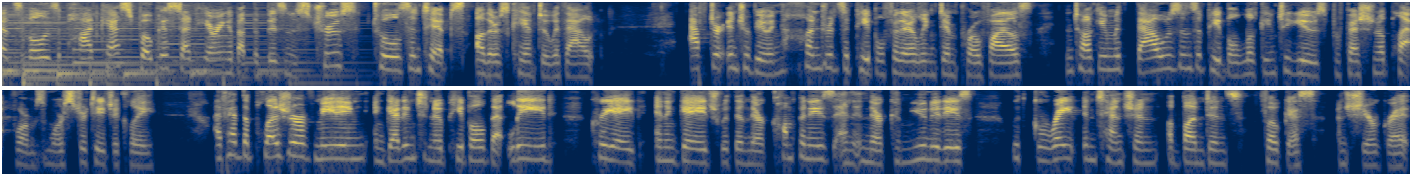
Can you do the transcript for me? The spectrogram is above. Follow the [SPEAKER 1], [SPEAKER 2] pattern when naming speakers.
[SPEAKER 1] Indispensable is a podcast focused on hearing about the business truths, tools, and tips others can't do without. After interviewing hundreds of people for their LinkedIn profiles and talking with thousands of people looking to use professional platforms more strategically, I've had the pleasure of meeting and getting to know people that lead, create, and engage within their companies and in their communities with great intention, abundance, focus, and sheer grit.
